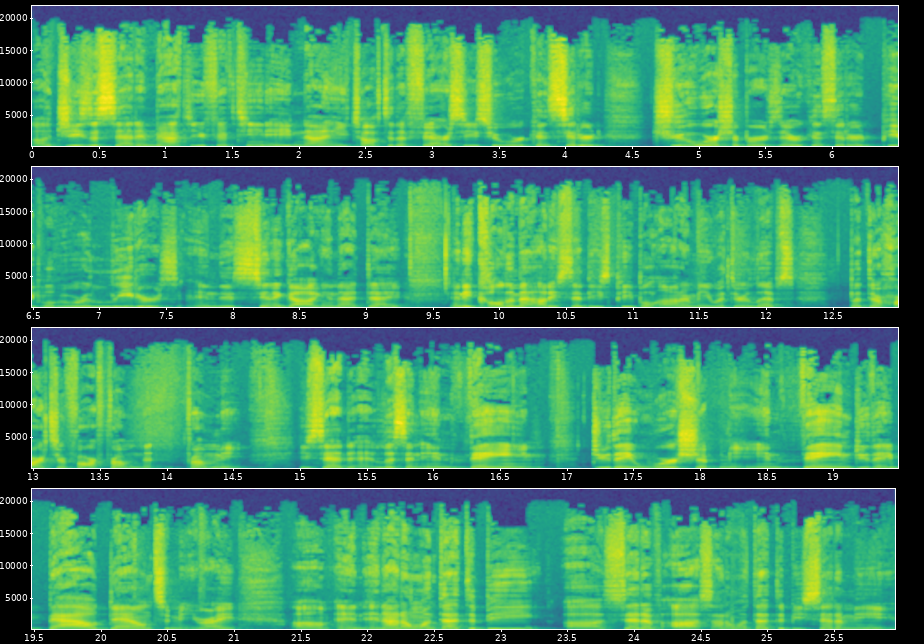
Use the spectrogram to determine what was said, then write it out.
Uh, Jesus said in Matthew 15, 8 and 9, he talked to the Pharisees who were considered true worshipers. They were considered people who were leaders in the synagogue in that day. And he called them out. He said, These people honor me with their lips, but their hearts are far from, the, from me. He said, Listen, in vain do they worship me. In vain do they bow down to me, right? Um, and, and I don't want that to be uh, said of us. I don't want that to be said of me.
